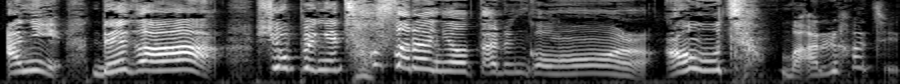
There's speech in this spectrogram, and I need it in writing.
아니, 내가 쇼팽의 첫사랑이었다는 걸. 아우, 참, 말을 하지.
